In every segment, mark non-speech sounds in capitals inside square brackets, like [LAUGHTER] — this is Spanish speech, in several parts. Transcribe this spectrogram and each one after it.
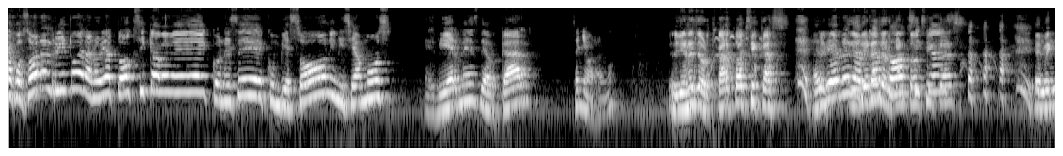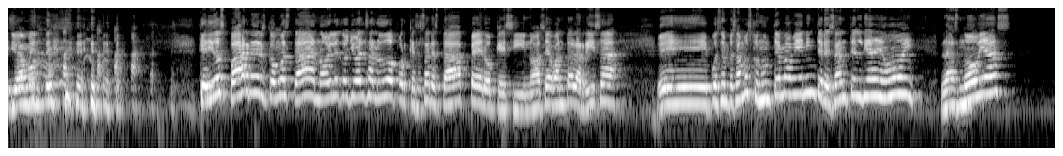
pegajosón el ritmo de la novia tóxica, bebé. Con ese cumbiezón iniciamos el viernes de ahorcar señoras, ¿no? El viernes de ahorcar tóxicas. [LAUGHS] El viernes de ahorcar tóxicas. [LAUGHS] Efectivamente. [LAUGHS] Queridos partners, ¿cómo están? Hoy les doy yo el saludo porque César está, pero que si no hace aguanta la risa. Eh, pues empezamos con un tema bien interesante el día de hoy. Las novias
